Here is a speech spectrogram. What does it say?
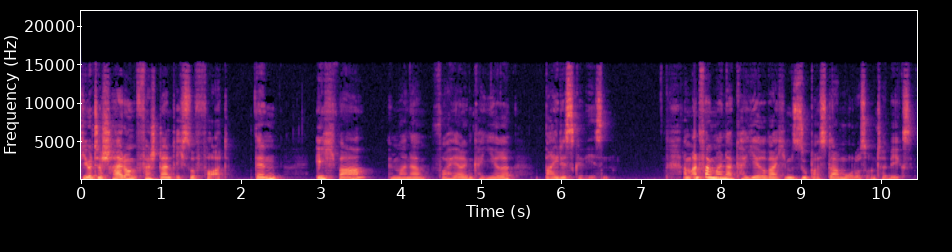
Die Unterscheidung verstand ich sofort, denn ich war in meiner vorherigen Karriere beides gewesen. Am Anfang meiner Karriere war ich im Superstar-Modus unterwegs,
